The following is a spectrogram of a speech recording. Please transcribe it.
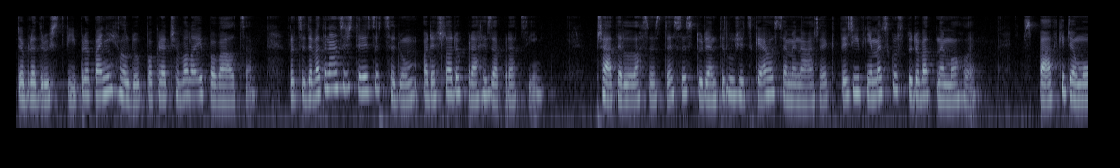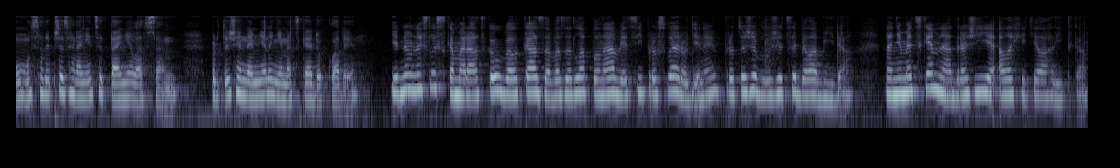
Dobrodružství pro paní Hildu pokračovala i po válce. V roce 1947 odešla do Prahy za prací. Přátelila se zde se studenty Lužického semináře, kteří v Německu studovat nemohli. Zpátky domů museli přes hranice tajně lesem, protože neměli německé doklady. Jednou nesli s kamarádkou velká zavazadla plná věcí pro své rodiny, protože v Lužici byla bída. Na německém nádraží je ale chytila hlídka.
